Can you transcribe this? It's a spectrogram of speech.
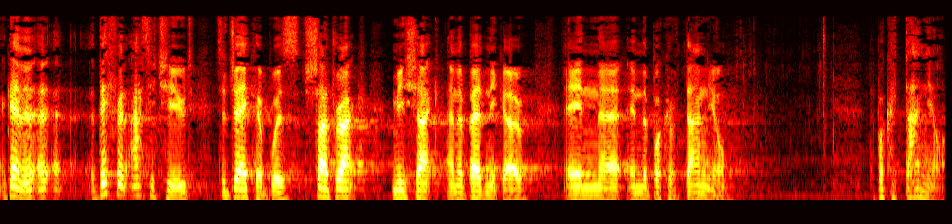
Again, a, a different attitude to Jacob was Shadrach, Meshach, and Abednego in, uh, in the book of Daniel. The book of Daniel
